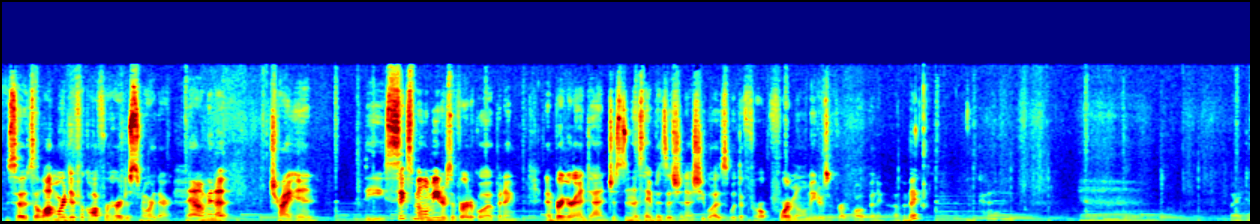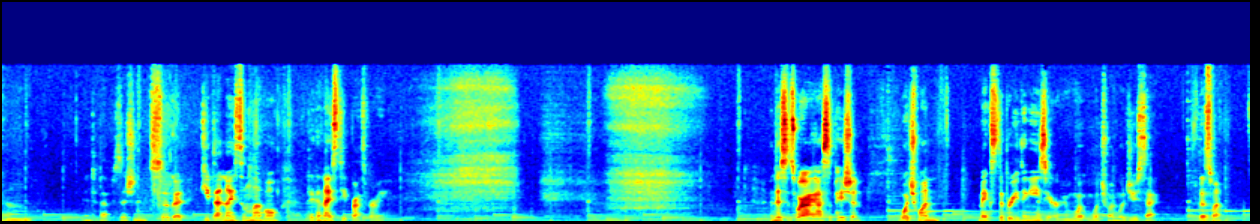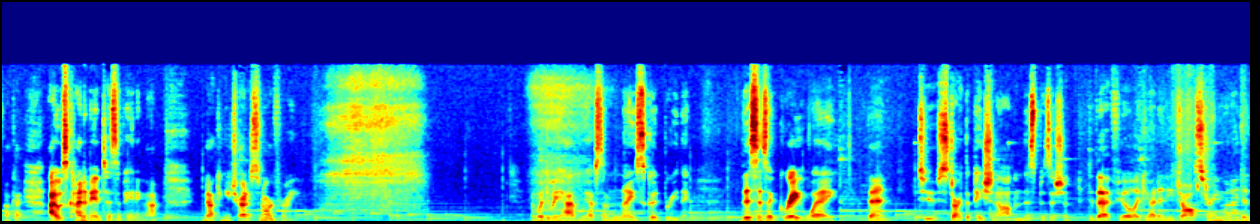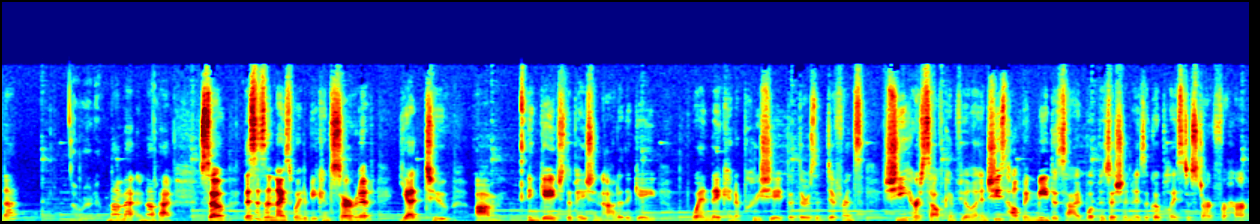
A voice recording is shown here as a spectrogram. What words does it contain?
So it's a lot more difficult for her to snore there. Now I'm gonna try in the six millimeters of vertical opening and bring her end to end, just in the same position as she was with the four millimeters of vertical opening. Open big. That position. So good. Keep that nice and level. Take a nice deep breath for me. And this is where I ask the patient, which one makes the breathing easier and wh which one would you say? This one? Okay. I was kind of anticipating that. Now can you try to snore for me? And what do we have? We have some nice good breathing. This is a great way then to start the patient out in this position. Did that feel like you had any jaw strain when I did that? Not really. Not, bad, not bad. So this is a nice way to be conservative, yet to um, engage the patient out of the gate when they can appreciate that there's a difference. She herself can feel it, and she's helping me decide what position is a good place to start for her.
